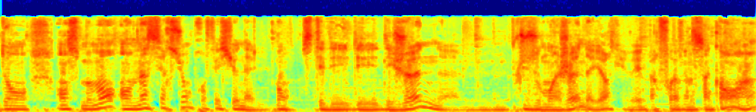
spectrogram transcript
dans, en ce moment en insertion professionnelle. Bon, c'était des, des, des jeunes, euh, plus ou moins jeunes d'ailleurs, qui avaient parfois 25 ans, hein,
